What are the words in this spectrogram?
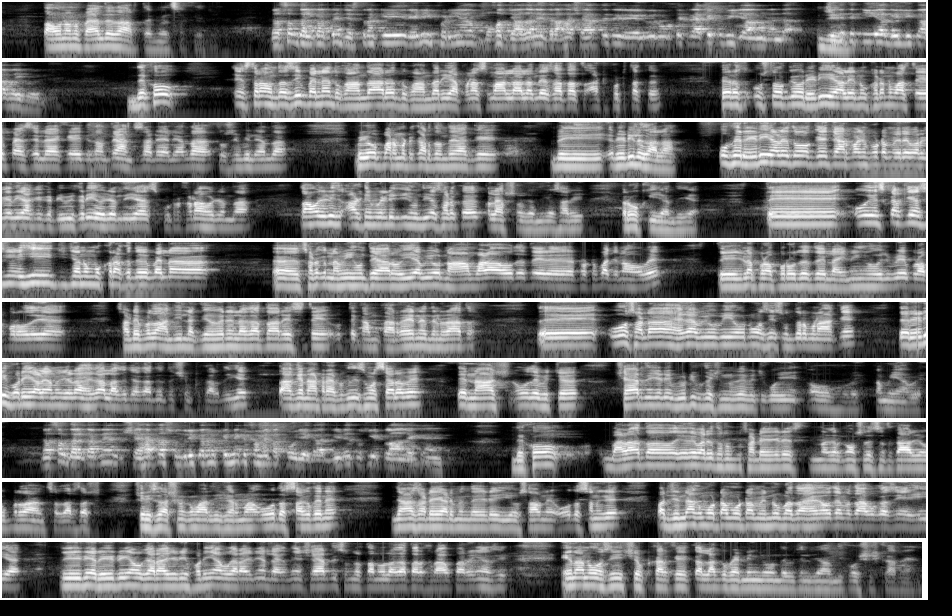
ਤਾਂ ਉਹਨਾਂ ਨੂੰ ਪਹਿਲ ਦੇ ਆਧਾਰ ਤੇ ਮਿਲ ਸਕੇ। ਦਰਅਸਲ ਗੱਲ ਕਰਦੇ ਹਾਂ ਜਿਸ ਤਰ੍ਹਾਂ ਕਿ ਰੇੜੀ ਫੜੀਆਂ ਬਹੁਤ ਜ਼ਿਆਦਾ ਨੇ ਦਰਾਹਾ ਸ਼ਹਿਰ ਤੇ ਤੇ ਰੇਲਵੇ ਰੋਡ ਤੇ ਟ੍ਰੈਫਿਕ ਵੀ ਜਾਮ ਰਹਿੰਦਾ। ਇਹਦੇ ਤੇ ਕੀ ਅਗੇਲੀ ਕਾਰਵਾਈ ਹੋਏਗੀ? ਦੇਖੋ ਇਸ ਤਰ੍ਹਾਂ ਹੁੰਦਾ ਸੀ ਪਹਿਲਾਂ ਦੁਕਾਨਦਾਰ ਦੁਕਾਨਦਾਰੀ ਆਪਣਾ ਸਮਾਨ ਲਾ ਲੈਂਦੇ 7-8 ਫੁੱਟ ਤੱਕ। ਫਿਰ ਉਸ ਤੋਂ ਅੱਗੇ ਉਹ ਰੇੜੀ ਵਾਲੇ ਨੂੰ ਖੜਨ ਵਾਸਤੇ ਪੈਸੇ ਲੈ ਕੇ ਜਦੋਂ ਧਿਆਨ ਚ ਸਾਡੇ ਲਿਆਂਦਾ, ਤੁਸੀਂ ਵੀ ਲਿਆਂਦਾ, ਵੀ ਉਹ ਪਰਮਿਟ ਕਰ ਦਿੰਦੇ ਆ ਅੱਗੇ, ਵੀ ਰੇੜੀ ਲਗਾ ਲਾ। ਉਹ ਫਿਰ ਰੇੜੀ ਵਾਲੇ ਤੋਂ ਅੱਗੇ 4-5 ਫੁੱਟ ਮੇਰੇ ਵਰਗੇ ਦੀ ਆ ਕੇ ਗੱਡੀ ਵੀ ਖੜੀ ਹੋ ਜਾਂਦੀ ਹੈ ਸਕੂਟਰ ਖੜਾ ਹੋ ਜਾਂਦਾ। ਤਾਂ ਉਹ ਜਿਹੜੀ ਅਲਟੀਮੇਟਲੀ ਕੀ ਹੁੰਦੀ ਹੈ ਸੜਕ ਕੋਲੈਪਸ ਹੋ ਜਾਂਦੀ ਹੈ ਸਾਰੀ ਰੋਕੀ ਜਾਂਦੀ ਹੈ ਤੇ ਉਹ ਇਸ ਕਰਕੇ ਅਸੀਂ ਇਹੀ ਚੀਜ਼ਾਂ ਨੂੰ ਮੁੱਖ ਰੱਖਦੇ ਹੋਏ ਪਹਿਲਾਂ ਸੜਕ ਨਵੀਂ ਹੁਣ ਤਿਆਰ ਹੋਈ ਆ, ਵੀ ਉਹ ਨਾਮ ਵਾਲਾ ਉਹਦੇ ਤੇ ਟੁੱਟ ਭੱਜ ਨਾ ਹੋਵੇ। ਤੇ ਜਿਹੜਾ ਪ੍ਰੋਪਰ ਉਹਦੇ ਤੇ ਲਾਈਨਿੰਗ ਹੋ ਜਵੇ ਪ੍ਰੋਪਰ ਉਹਦੇ ਸਾਡੇ ਪ੍ਰਧਾਨ ਜੀ ਲੱਗੇ ਹੋਏ ਨੇ ਲਗਾਤਾਰ ਇਸ ਤੇ ਉੱਤੇ ਕੰਮ ਕਰ ਰਹੇ ਨੇ ਦਿਨ ਰਾਤ। ਤੇ ਉਹ ਸਾਡਾ ਹੈਗਾ ਵੀ ਉਹ ਵੀ ਉਹਨੂੰ ਅਸੀਂ ਸੁੰਦਰ ਬਣਾ ਕੇ ਤੇ ਰੇੜੀ ਫੜੀ ਵਾਲਿਆਂ ਨੂੰ ਜਿਹੜਾ ਹੈਗਾ ਅਲੱਗ ਜਗ੍ਹਾ ਦੇ ਉੱਤੇ ਸ਼ਿਫਟ ਕਰ ਦਈਏ ਤਾਂ ਕਿ ਨਾ ਟ੍ਰੈਫਿਕ ਦੀ ਸਮੱਸਿਆ ਰਵੇ ਤੇ ਨਾ ਉਹਦੇ ਵਿੱਚ ਸ਼ਹਿਰ ਦੀ ਜਿਹੜੀ ਬਿਊਟੀਫਿਕੇਸ਼ਨ ਦੇ ਵਿੱਚ ਕੋਈ ਉਹ ਹੋਵੇ ਕਮੀ ਆਵੇ। ਦਰਅਸਲ ਗੱਲ ਕਰਦੇ ਹਾਂ ਸ਼ਹਿਰ ਦਾ ਸੁੰਦਰੀਕਰਨ ਕਿੰਨੇ ਕੁ ਸਮੇਂ ਤੱਕ ਹੋ ਜਾਏਗਾ? ਜਿਹੜੇ ਤੁਸੀਂ ਇਹ ਪਲਾਨ ਲੈ ਕੇ ਆਏ ਦੇਖੋ ਬਾਲਾ ਤਾਂ ਇਹਦੇ ਬਾਰੇ ਤੁਹਾਨੂੰ ਸਾਡੇ ਜਿਹੜੇ ਨਗਰ ਕੌਂਸਲ ਦੇ ਸਤਿਕਾਰਯੋਗ ਪ੍ਰਧਾਨ ਸਰਦਾਰ ਸਰ ਸ਼੍ਰੀ ਸੁਦਰਸ਼ਨ ਕੁਮਾਰ ਜੀ ਸ਼ਰਮਾ, ਉਹ ਦੱਸ ਸਕਦੇ ਨੇ ਜਾਂ ਸਾਡੇ ਐਡਮਿਨ ਦੇ ਜਿਹੜੇ ਈਓ ਸਾਹਿਬ ਨੇ, ਉਹ ਦੱਸਣਗੇ। ਪਰ ਜਿੰਨਾ ਕੁ ਮੋਟਾ ਮੋਟਾ ਮੈਨੂੰ ਪਤਾ ਹੈਗਾ, ਉਹਦੇ ਮੁਤਾਬਕ ਅਸੀਂ ਇਹੀ ਹੈ ਵੀ ਜਿਹੜੀਆਂ ਰੇਹੜੀਆਂ ਵਗੈਰਾ, ਜਿਹੜੀਆਂ ਫੜੀਆਂ ਵਗੈਰਾ ਜਿਹੜੀਆਂ ਲੱਗਦੀਆਂ, ਸ਼ਹਿਰ ਦੀ ਸੁੰਦਰਤਾ ਨੂੰ ਲਗਾਤਾਰ ਖਰਾਬ ਕਰ ਰਹੀਆਂ ਸੀ, ਇਹਨਾਂ ਨੂੰ ਅਸੀਂ ਸ਼ਿਫਟ ਕਰਕੇ ਇੱਕ ਅਲੱਗ ਵੈਂਡਿੰਗ ਜ਼ੋਨ ਦੇ ਵਿੱਚ ਲਿਜਾਣ ਦੀ ਕੋਸ਼ਿਸ਼ ਕਰ ਰਹੇ ਹਾਂ।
